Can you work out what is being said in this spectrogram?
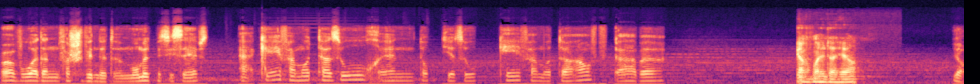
wo er dann verschwindet. Er murmelt mit sich selbst. Äh, Käfermutter suchen, Dopptier suchen, Käfermutter Aufgabe. Ja, nochmal hinterher. Ja,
